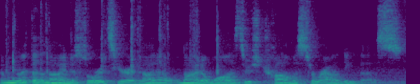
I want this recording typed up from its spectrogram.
i mean at the nine of swords here at nine of, nine of wands there's trauma surrounding this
